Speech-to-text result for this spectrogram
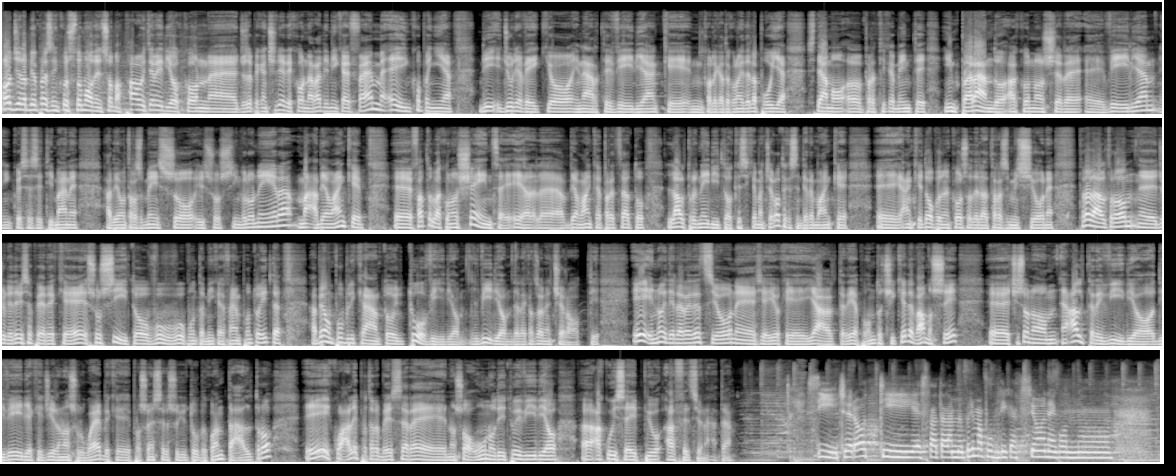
Oggi l'abbiamo presa in questo modo, insomma, Power Radio con eh, Giuseppe Cancellieri con Radio Amica FM e in compagnia di Giulia Vecchio in arte Velia che mm, collegato con noi della Puglia stiamo eh, praticamente imparando a conoscere eh, Velia. In queste settimane abbiamo trasmesso il suo singolo Nera, ma abbiamo anche eh, fatto la conoscenza e eh, abbiamo anche apprezzato l'altro inedito che si chiama Cerotte che sentiremo anche, eh, anche dopo nel corso della trasmissione. Tra l'altro, Giulia, devi sapere che sul sito www.amicafm.it abbiamo pubblicato il tuo video, il video della canzone Cerotti e noi della redazione, sia io che gli altri appunto, ci chiedevamo se eh, ci sono altri video di Velia che girano sul web, che possono essere su YouTube e quant'altro e quale potrebbe essere, non so, uno dei tuoi video eh, a cui sei più affezionata. Sì, Cerotti è stata la mia prima pubblicazione con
